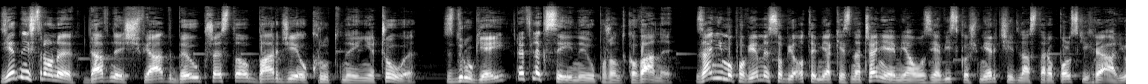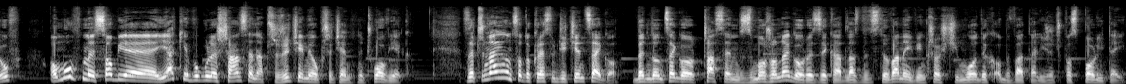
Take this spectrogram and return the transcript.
Z jednej strony dawny świat był przez to bardziej okrutny i nieczuły, z drugiej refleksyjny i uporządkowany. Zanim opowiemy sobie o tym, jakie znaczenie miało zjawisko śmierci dla staropolskich realiów, omówmy sobie, jakie w ogóle szanse na przeżycie miał przeciętny człowiek. Zaczynając od okresu dziecięcego, będącego czasem wzmożonego ryzyka dla zdecydowanej większości młodych obywateli Rzeczpospolitej.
